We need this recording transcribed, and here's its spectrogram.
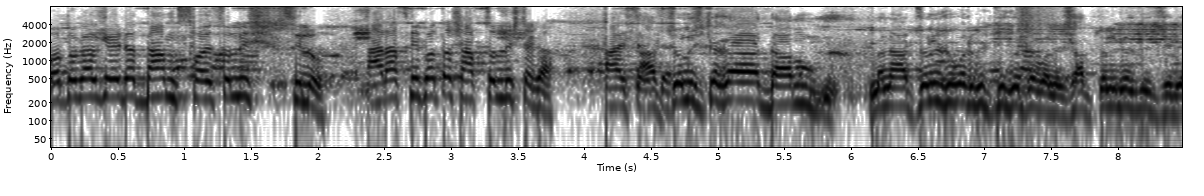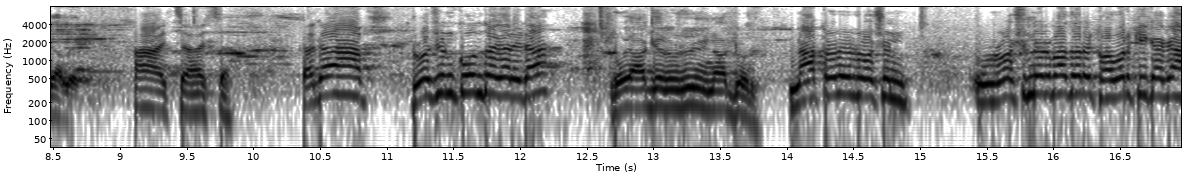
গতকালকে এটার দাম ছয়চল্লিশ ছিল আর আজকে কত? সাতচল্লিশ টাকা। আচ্ছা আচ্ছা। আটচল্লিশ টাকা দাম মানে আটচল্লিশ উপর বিক্রি করতে বলে সাতচল্লিশ বেশি সিরিয়ালে আচ্ছা আচ্ছা। কাকা রসুন কোন জায়গার এটা? ওই আগে রসুন নাটোর। নাটোরের রসুন। রসুনের বাজারে খবর কি কাকা?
